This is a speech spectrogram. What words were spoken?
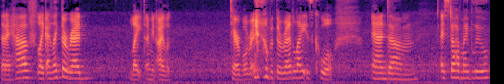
that I have, like, I like the red light. I mean, I look terrible right now, but the red light is cool. And um, I still have my blue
